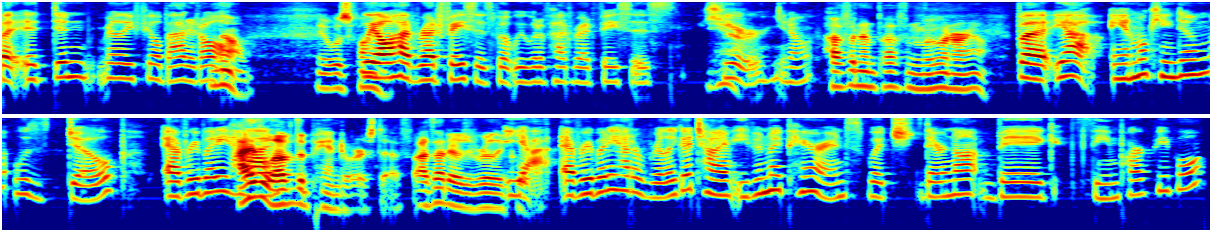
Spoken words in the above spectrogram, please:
but it didn't really feel bad at all. No, it was fine. We all had red faces, but we would have had red faces here, you know. huffing and puffing, moving around. But yeah, Animal Kingdom was dope. Everybody had I love the Pandora stuff. I thought it was really cool. Yeah, everybody had a really good time. Even my parents, which they're not big theme park people.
